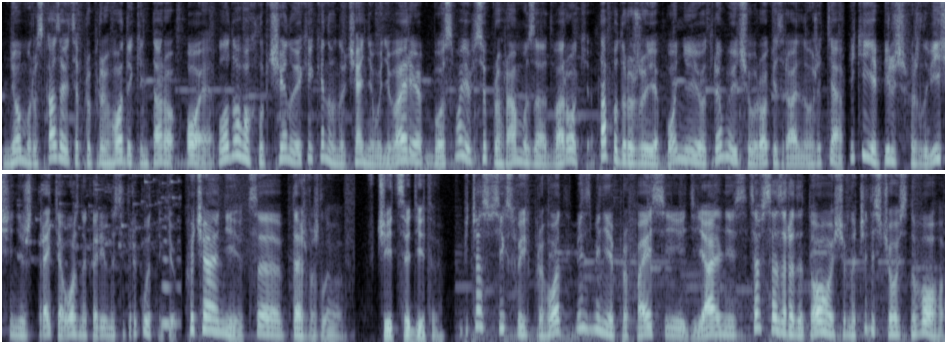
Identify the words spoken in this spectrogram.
В ньому розказується про пригоди Кінтаро Оe, молодого хлопчину, який кинув навчання в універі, бо освоїв всю програму за 2 роки, та подорожує Японією, отримуючи уроки з реального життя, які є більш важливіші, ніж третя ознака рівності трикутників. Хоча ні, це теж важливо. Вчіться, діти. Під час всіх своїх пригод він змінює професії, діяльність. Це все заради того, щоб навчитись чогось нового.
